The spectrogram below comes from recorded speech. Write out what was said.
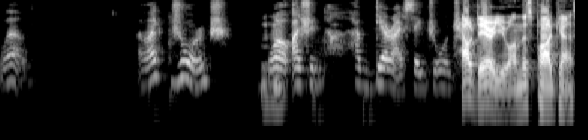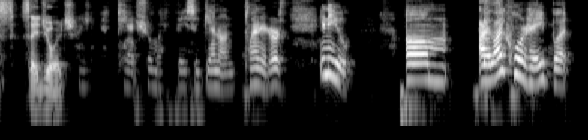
Well, I like George. Mhm. Well, I should. How dare I say George? How dare you on this podcast say George? I can't show my face again on planet Earth. Anywho, um, I like Jorge, but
